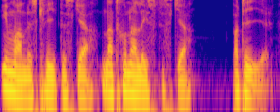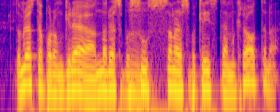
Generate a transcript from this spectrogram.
invandringskritiska, nationalistiska partier. De röstar på de gröna, de röstar på sossarna, de röstar på kristdemokraterna.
